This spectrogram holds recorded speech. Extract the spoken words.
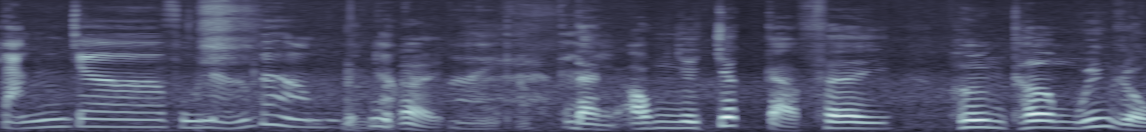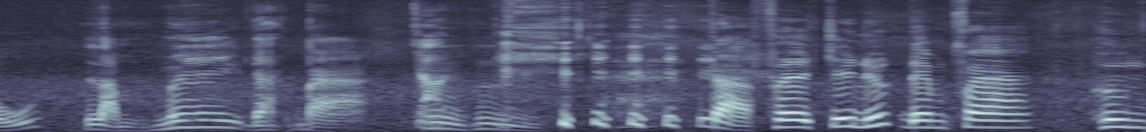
tặng cho phụ nữ phải không Đúng Đọc. rồi. ok. Đàn ông như chất cà phê, hương thơm quyến rũ, làm mê đàn bà. Trời. Cà phê chế nước đem pha, hương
